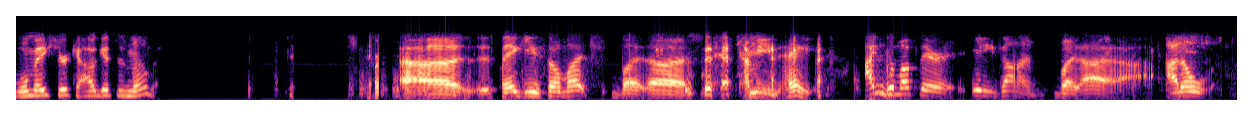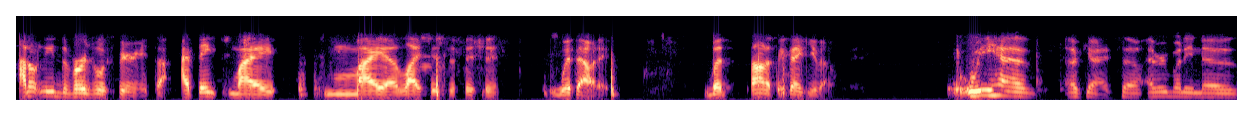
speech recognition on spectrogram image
we'll make sure Kyle gets his moment. Uh, thank you so much, but uh, I mean, hey, I can come up there any time, but I I don't I don't need the Virgil experience. I, I think my my uh, life is sufficient without it. But honestly, thank you though. we have okay, so everybody knows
